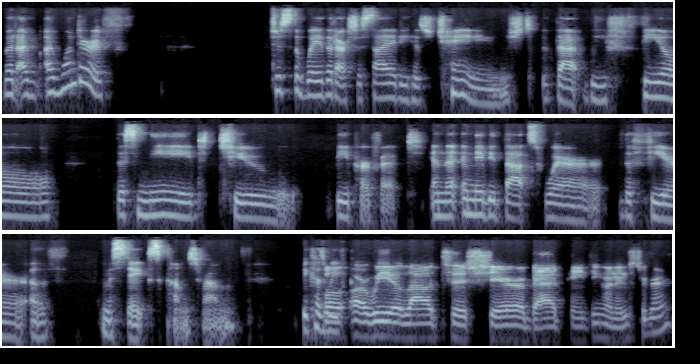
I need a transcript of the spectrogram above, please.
But I, I wonder if just the way that our society has changed that we feel this need to be perfect. And that and maybe that's where the fear of mistakes comes from. Because well, are we allowed to share a bad painting on instagram?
